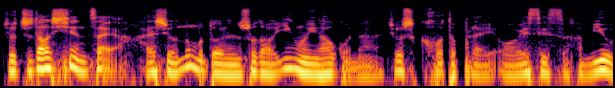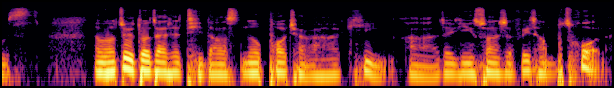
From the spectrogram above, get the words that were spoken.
就直到现在啊，还是有那么多人说到英伦摇滚呢，就是 Coldplay、Oasis 和 Muse，那么最多再是提到 Snow Patrol 和 King 啊，这已经算是非常不错了。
